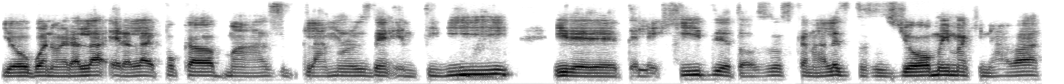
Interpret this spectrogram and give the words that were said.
Yo, bueno, era la, era la época más glamorous de MTV y de Telehit y de todos esos canales. Entonces, yo me imaginaba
